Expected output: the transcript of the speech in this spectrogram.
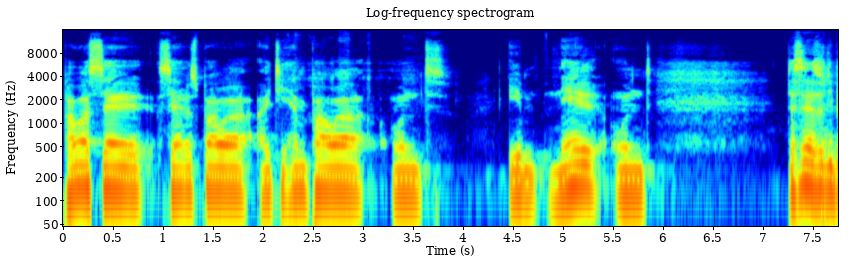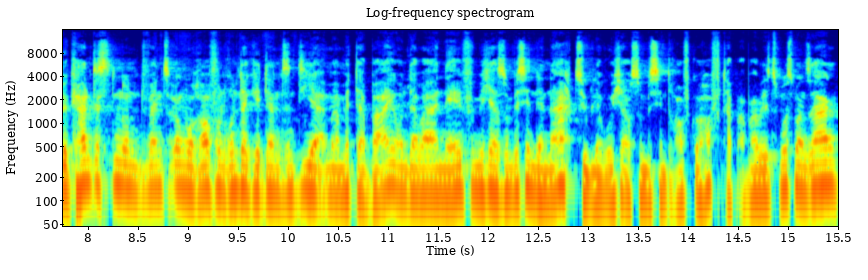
Power Cell, Ceres Power, ITM Power und eben Nail und das sind ja so die bekanntesten und wenn es irgendwo rauf und runter geht, dann sind die ja immer mit dabei und da war Nail für mich ja so ein bisschen der Nachzügler, wo ich auch so ein bisschen drauf gehofft habe. Aber jetzt muss man sagen,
